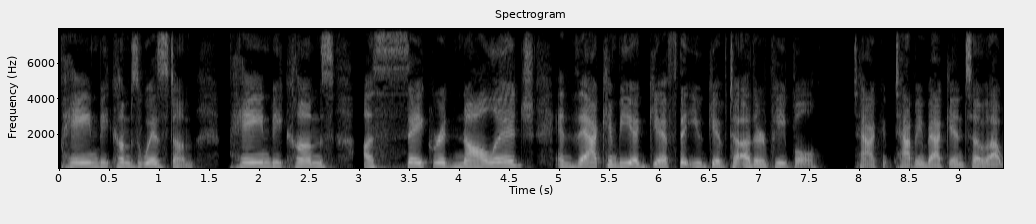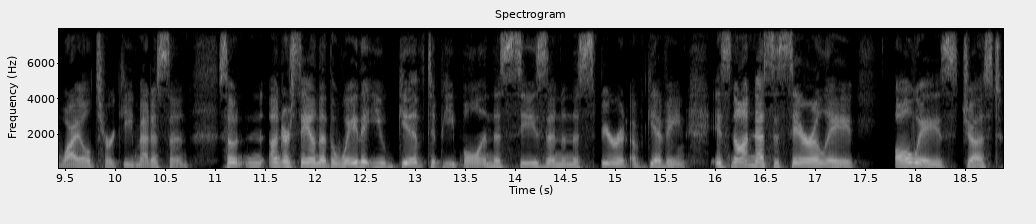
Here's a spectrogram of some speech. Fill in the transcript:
Pain becomes wisdom. Pain becomes a sacred knowledge and that can be a gift that you give to other people tapping back into that wild turkey medicine. So understand that the way that you give to people in this season and the spirit of giving is not necessarily always just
